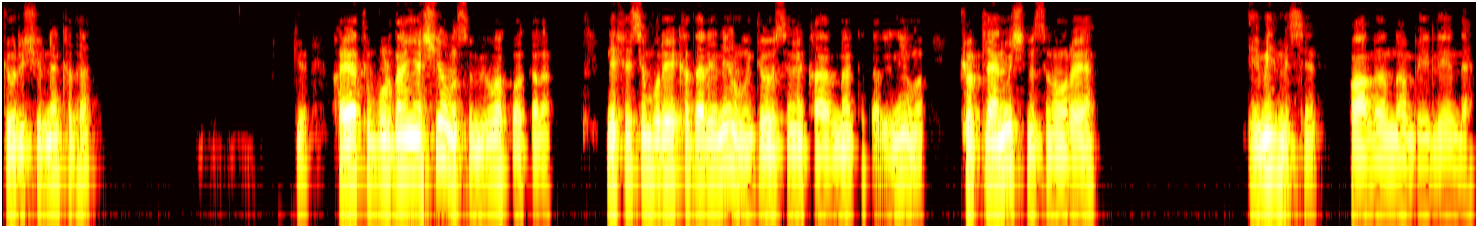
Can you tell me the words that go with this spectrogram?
görüşün ne kadar, hayatı buradan yaşıyor musun? Bir bak bakalım. Nefesin buraya kadar iniyor mu? Göğsüne, karnına kadar iniyor mu? Köklenmiş misin oraya? Emin misin varlığından, birliğinden?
